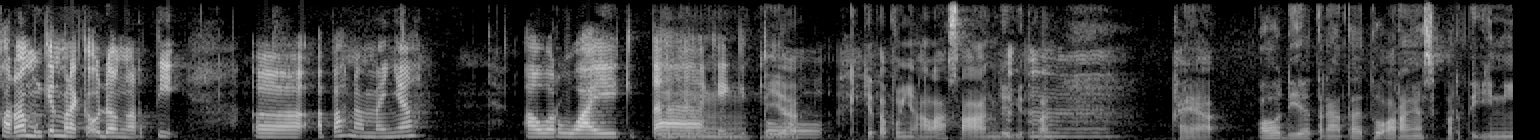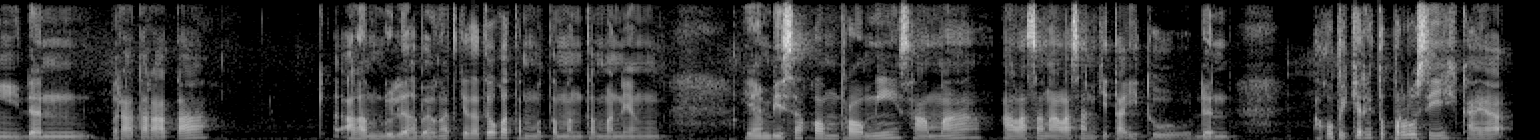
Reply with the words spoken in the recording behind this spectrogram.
Karena mungkin mereka udah ngerti eh, apa namanya our why kita Mm-mm, kayak gitu. Iya, kita punya alasan kayak gitu kan. Kayak oh dia ternyata itu orangnya seperti ini dan rata-rata alhamdulillah banget kita tuh ketemu teman-teman yang yang bisa kompromi sama alasan-alasan kita itu dan aku pikir itu perlu sih kayak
